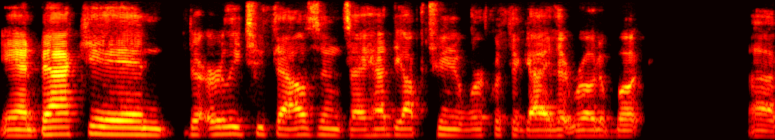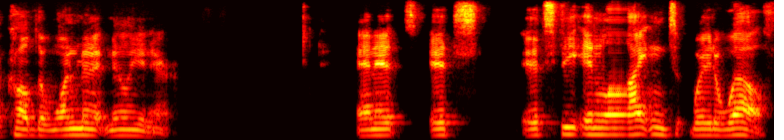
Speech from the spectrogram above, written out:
And back in the early 2000s, I had the opportunity to work with a guy that wrote a book uh, called The One Minute Millionaire. And it's it's it's the enlightened way to wealth.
